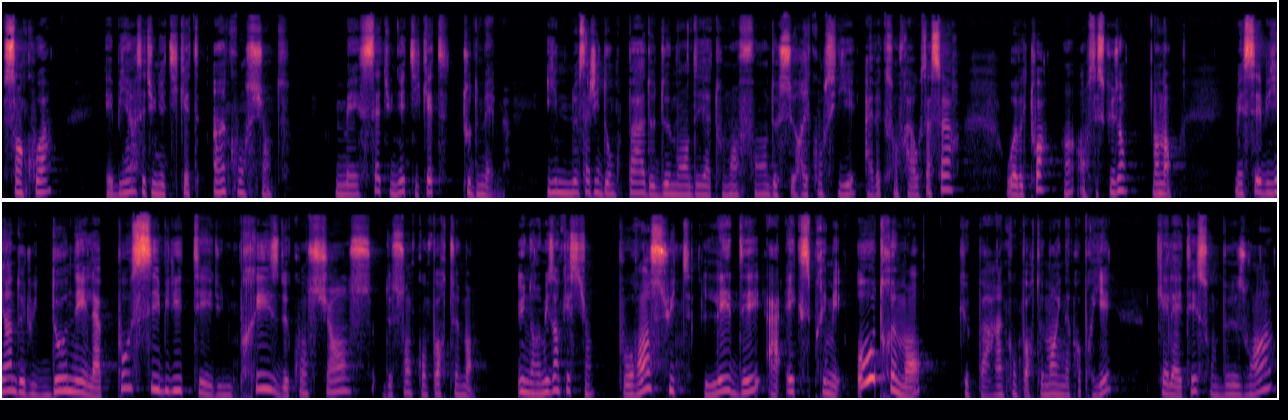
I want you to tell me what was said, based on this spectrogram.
Sans quoi, eh bien, c'est une étiquette inconsciente, mais c'est une étiquette tout de même. Il ne s'agit donc pas de demander à ton enfant de se réconcilier avec son frère ou sa sœur, ou avec toi, hein, en s'excusant. Non, non mais c'est bien de lui donner la possibilité d'une prise de conscience de son comportement, une remise en question, pour ensuite l'aider à exprimer autrement que par un comportement inapproprié quel a été son besoin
